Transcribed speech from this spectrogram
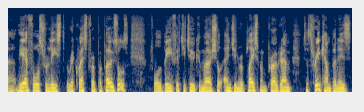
Uh, the Air Force released a request for proposals for the B 52 commercial engine replacement program to three companies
